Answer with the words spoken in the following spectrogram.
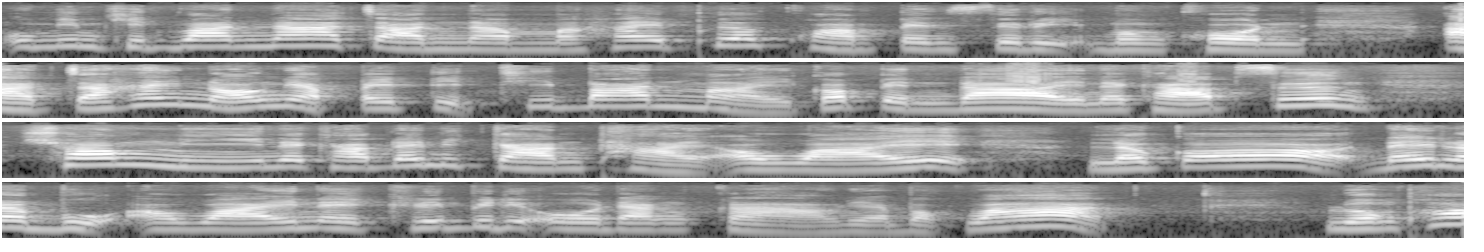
อุ้มิมคิดว่าน่าจะนำมาให้เพื่อความเป็นสิริมงคล อาจจะให้น้องเนี่ยไปติดที่บ้านใหม่ก็เป็นได้นะครับ ซึ่งช่องนี้นะครับได้มีการถ่ายเอาไว้ แล้วก็ได้ระบุเอาไว้ในคลิปวิดีโอดังกล่าวเนี่ยบอกว่า หลวงพ่อ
